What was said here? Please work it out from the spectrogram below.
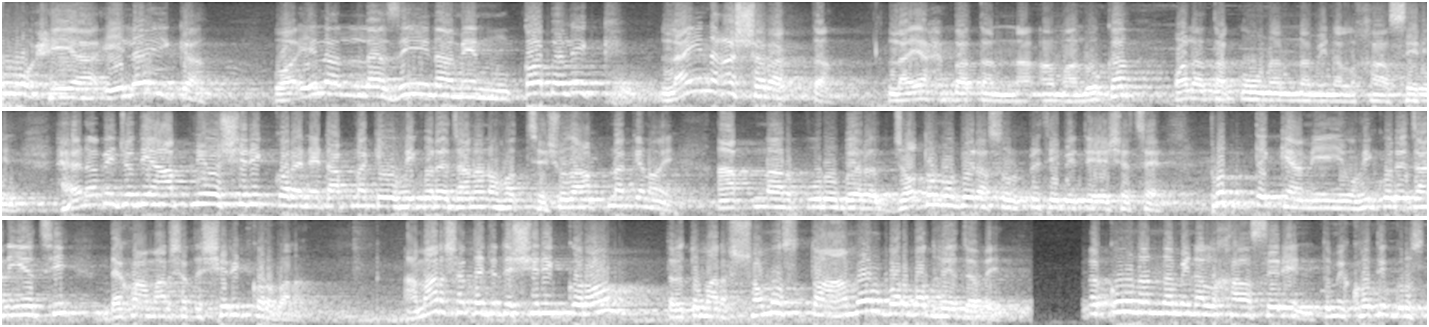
উহিয়া ইলাইকা ওয়া ইলাল্লাযিনা মিন ক্বাবলিক লাইন আশরাকতা। লা ইয়াহবাতান্না আমালুকা ওয়া লা তাকুনান্না মিনাল খাসিরিন। হে নবী, যদি আপনিও শিরিক করেন, এটা আপনাকে ওহি করে জানানো হচ্ছে। শুধু আপনাকে নয়, আপনার পূর্বের যত নবী রাসূল পৃথিবীতে এসেছে, প্রত্যেককে আমি এই ওহি করে জানিয়েছি, দেখো আমার সাথে শিরিক করবা না। আমার সাথে যদি শিরিক করো, তাহলে তোমার সমস্ত আমল বরবাদ হয়ে যাবে। তাকুনান্না মিনাল খাসিরিন, তুমি ক্ষতিগ্রস্ত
